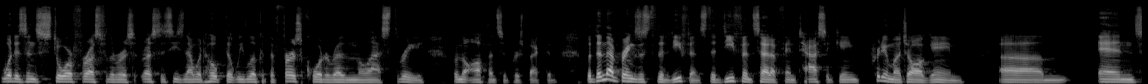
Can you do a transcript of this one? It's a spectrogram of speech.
what is in store for us for the rest, of the season. I would hope that we look at the first quarter rather than the last three from the offensive perspective. But then that brings us to the defense. The defense had a fantastic game pretty much all game. Um, and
